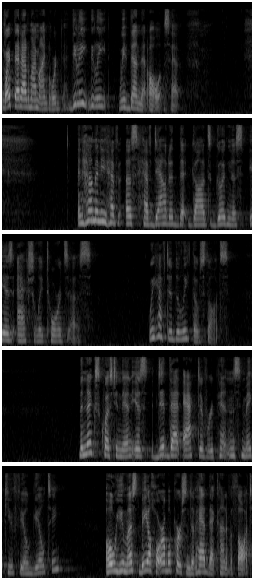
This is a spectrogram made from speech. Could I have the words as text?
Wipe that out of my mind, Lord. Delete, delete. We've done that. All of us have. And how many of us have doubted that God's goodness is actually towards us? We have to delete those thoughts. The next question then is Did that act of repentance make you feel guilty? Oh, you must be a horrible person to have had that kind of a thought.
